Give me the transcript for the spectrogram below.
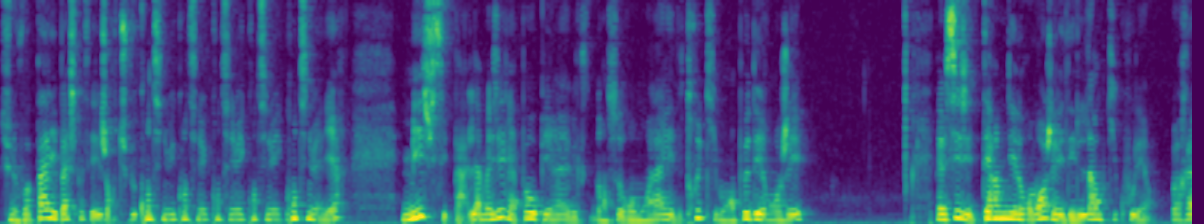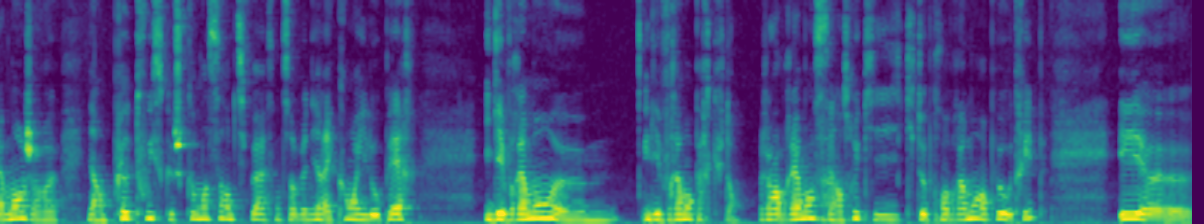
Tu ne vois pas les pages passer. Genre, tu veux continuer, continuer, continuer, continuer, continuer à lire. Mais je sais pas, la magie, elle a pas opéré dans ce roman-là. Il y a des trucs qui m'ont un peu dérangé. Même si j'ai terminé le roman, j'avais des larmes qui coulaient. hein. Vraiment, genre, il y a un plot twist que je commençais un petit peu à sentir venir. Et quand il opère, il est vraiment, euh, il est vraiment percutant. Genre, vraiment, c'est Ah. un truc qui, qui te prend vraiment un peu aux tripes. Et, euh,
